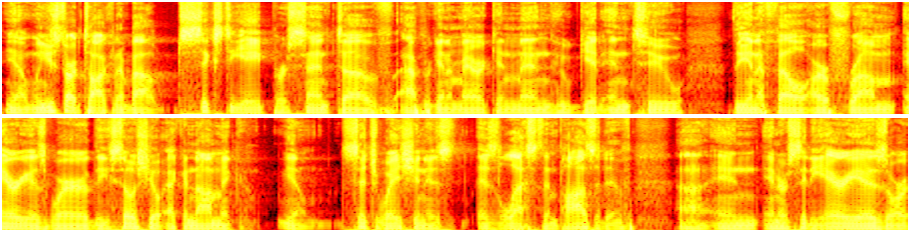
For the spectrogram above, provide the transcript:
you know, when you start talking about 68% of African American men who get into the NFL are from areas where the socioeconomic you know situation is is less than positive uh, in inner city areas or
